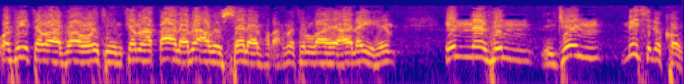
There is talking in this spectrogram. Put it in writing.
وفي تفاوتهم كما قال بعض السلف رحمة الله عليهم إن في الجن مثلكم.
